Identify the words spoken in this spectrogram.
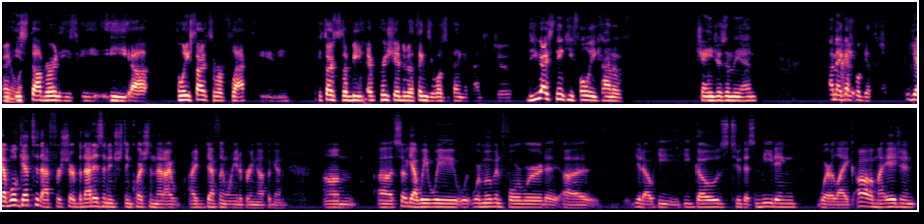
Right, You know he's stubborn. He's he he. uh And when he starts to reflect, he, he starts to be appreciative of things he wasn't paying attention to. Do you guys think he fully kind of changes in the end? I mean, I guess I- we'll get to it. Yeah, we'll get to that for sure. But that is an interesting question that I I definitely want you to bring up again. Um. Uh. So yeah, we we we're moving forward. Uh. You know, he he goes to this meeting where like, oh, my agent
